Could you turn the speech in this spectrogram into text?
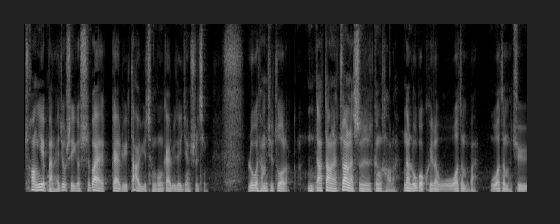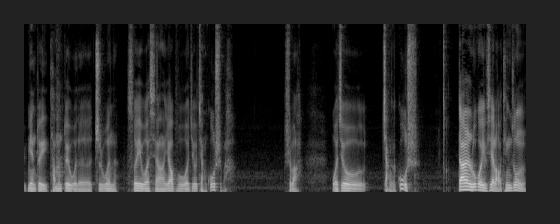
创业本来就是一个失败概率大于成功概率的一件事情。如果他们去做了，那当然赚了是更好了。那如果亏了，我怎么办？我怎么去面对他们对我的质问呢？所以我想要不我就讲故事吧，是吧？我就讲个故事。当然，如果有些老听众，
